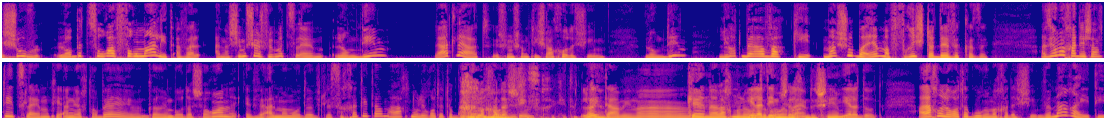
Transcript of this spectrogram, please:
שוב, לא בצורה פורמלית, אבל אנשים שיושבים אצלם לומדים לאט-לאט, יושבים שם תשעה חודשים, לומדים להיות באהבה, כי משהו בהם מפריש את הדבק הזה. אז יום אחד ישבתי אצלם, כי אני הולכת הרבה, גרים בהוד השרון, ועלמה מאוד אוהבת לשחק איתם, הלכנו לראות את הגורים החדשים. לשחק איתם, לא כן. איתם, עם כן, הילדים הגורים שלהם. החדשים. ילדות. הלכנו לראות את הגורים החדשים, ומה ראיתי?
